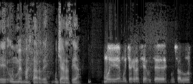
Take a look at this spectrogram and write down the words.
eh, un mes más tarde. Muchas gracias. Muy bien, muchas gracias a ustedes. Un saludo.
